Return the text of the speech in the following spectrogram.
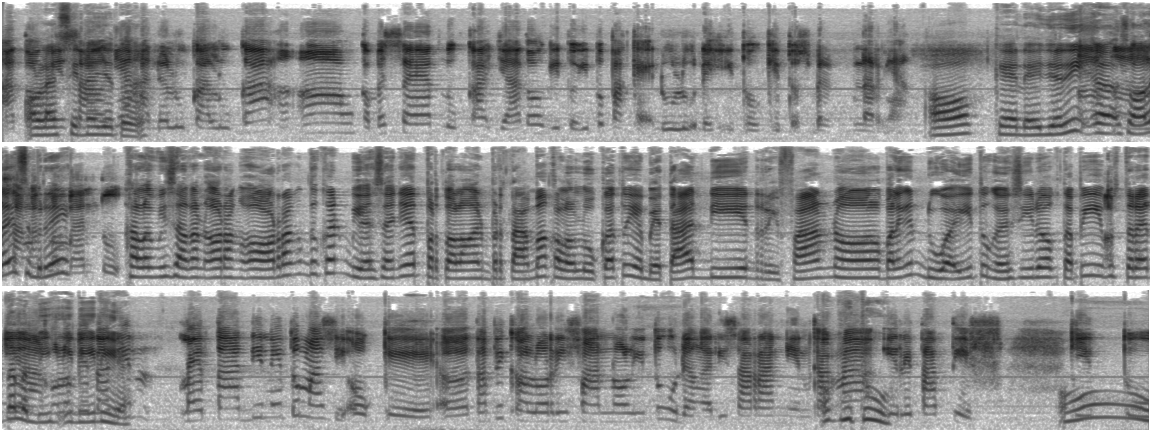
Atau Olesin aja misalnya tuh. ada luka-luka, heeh, kebeset, luka jatuh gitu, itu pakai dulu deh itu gitu sebenarnya. Oke deh. Jadi eh, Mm-mm, soalnya sebenarnya kalau misalkan orang-orang tuh kan biasanya pertolongan pertama kalau luka tuh ya betadin, rifanol, palingan dua itu nggak sih dok? Tapi ternyata Ya, lebih ini ini ya. Metadin itu masih oke, eh, tapi kalau rifanol itu udah nggak disaranin karena gitu? iritatif. Oh. gitu.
